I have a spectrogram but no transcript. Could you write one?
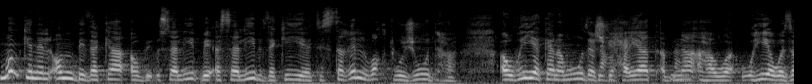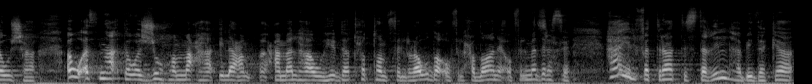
ممكن الأم بذكاء أو باساليب بأساليب ذكية تستغل وقت وجودها أو هي كنموذج نعم. في حياه أبنائها نعم. وهي وزوجها أو أثناء توجههم معها إلى عملها وهي بدها تحطهم في الروضة أو في الحضانة أو في المدرسة. صحيح. هاي الفترات تستغلها بذكاء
